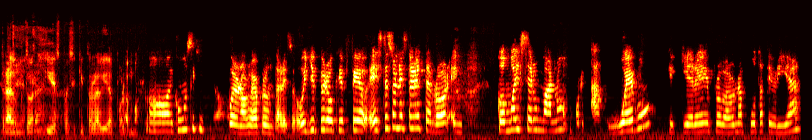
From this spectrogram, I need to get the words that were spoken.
traductora y después se quitó la vida por amor. Ay, ¿cómo se quitó? Bueno, no voy a preguntar eso. Oye, pero qué feo. Esta es una historia de terror en cómo el ser humano, por a huevo, que quiere probar una puta teoría,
